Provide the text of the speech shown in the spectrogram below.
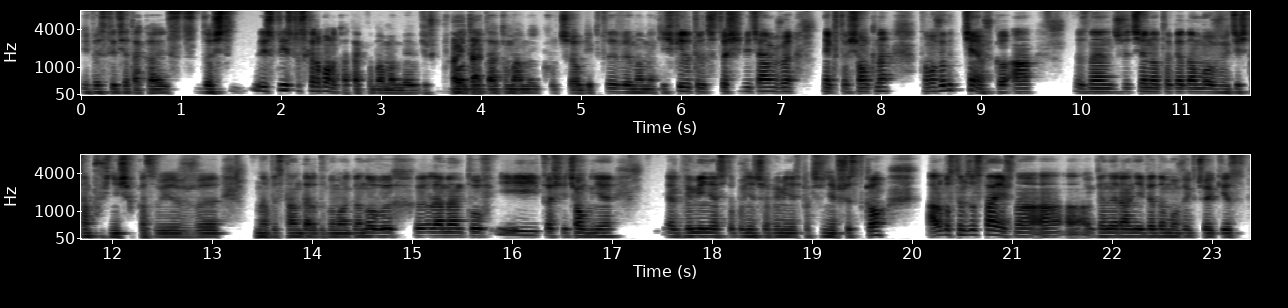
inwestycja taka jest dość, jest, jest to skarbonka, tak, no bo mamy wody, tak. tak. mamy kurcze obiektywy, mamy jakieś filtry czy coś wiedziałem, że jak to wsiąknę, to może być ciężko, a znając życie, no to wiadomo, że gdzieś tam później się okazuje, że nowy standard wymaga nowych elementów i to się ciągnie jak wymieniać, to później trzeba wymieniać praktycznie wszystko, albo z tym zostajesz, no a, a generalnie wiadomo, że jak człowiek jest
